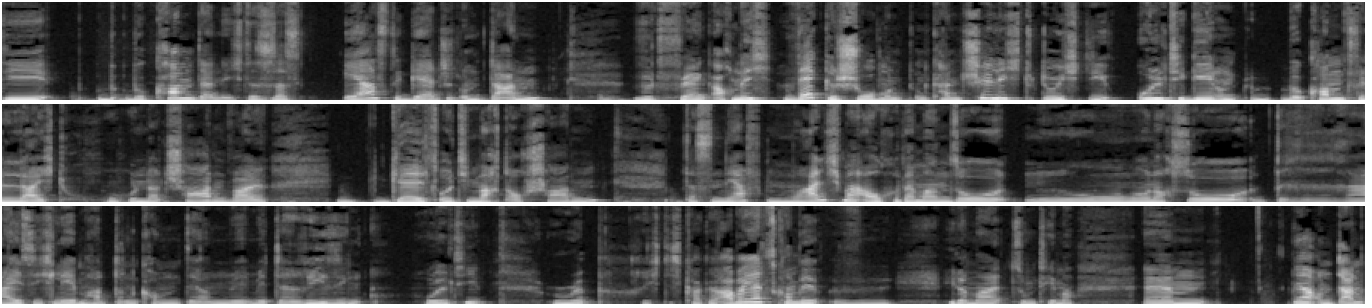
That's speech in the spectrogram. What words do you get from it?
die bekommt er nicht. Das ist das erste Gadget und dann wird Frank auch nicht weggeschoben und, und kann chillig durch die Ulti gehen und bekommt vielleicht 100 Schaden, weil Geld Ulti macht auch Schaden. Das nervt manchmal auch, wenn man so nur noch so 30 Leben hat, dann kommt der mit der riesigen Ulti. RIP, richtig kacke. Aber jetzt kommen wir wieder mal zum Thema. Ähm, ja, und dann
